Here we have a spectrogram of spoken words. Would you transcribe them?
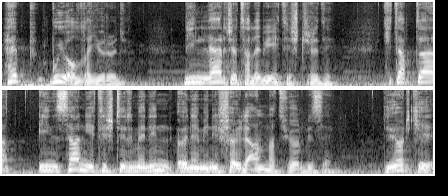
hep bu yolda yürüdü. Binlerce talebe yetiştirdi. Kitapta insan yetiştirmenin önemini şöyle anlatıyor bize. Diyor ki,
